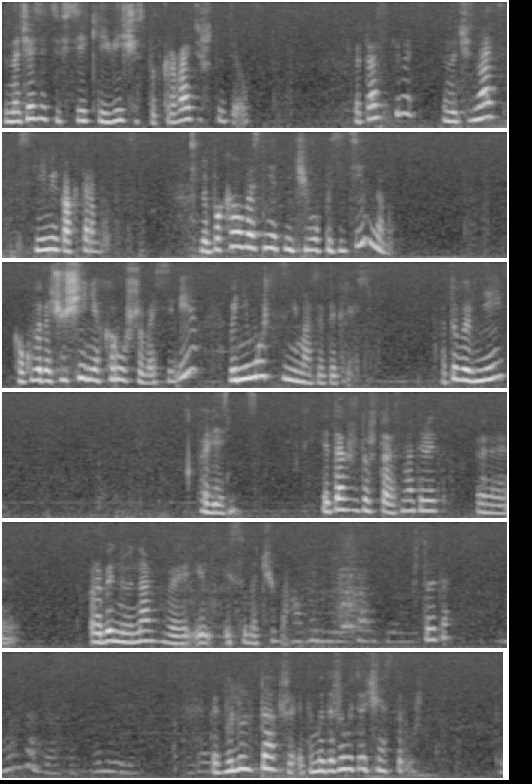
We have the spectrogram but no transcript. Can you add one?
и начать эти всякие вещи из-под кровати что делать? Вытаскивать и начинать с ними как-то работать. Но пока у вас нет ничего позитивного, какого-то ощущения хорошего о себе, вы не можете заниматься этой грязью. А то вы в ней повезнете. И также то, что рассматривает э, Рабин Юнак в Исуда Чува. А вы не как делаете? Что это? Так в Илюль также, это мы должны быть очень осторожны. То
